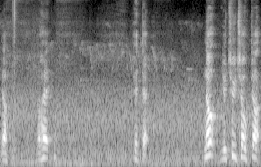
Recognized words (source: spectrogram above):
go. Go ahead. Hit that. Nope, you're too choked up.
